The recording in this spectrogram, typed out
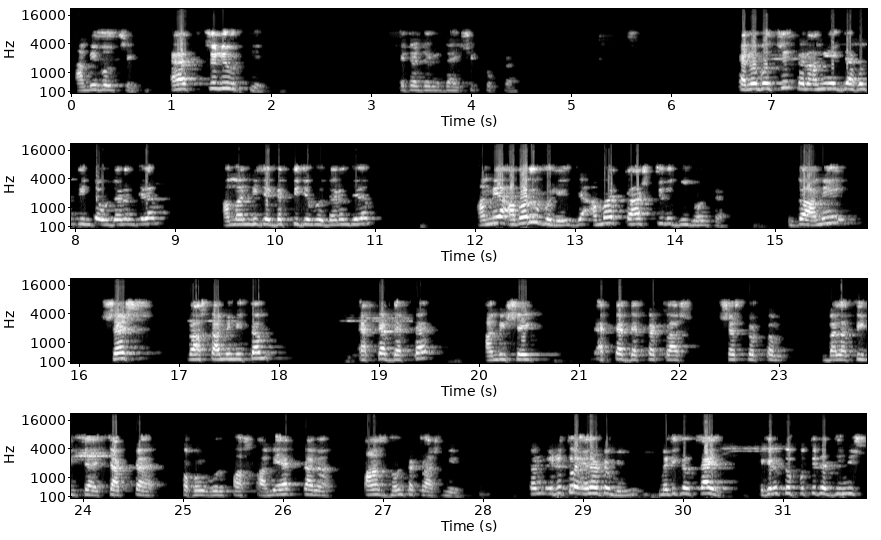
আমি বলছি অ্যাবসলিউটলি এটার জন্য দায়ী শিক্ষকরা। কেন বলছি? কারণ আমি এই যে এখন তিনটা উদাহরণ দিলাম, আমার নিজের ব্যক্তিগত উদাহরণ দিলাম। আমি আবারও বলি যে আমার ক্লাস ছিল দুই ঘণ্টা। কিন্তু আমি শেষ ক্লাসটা আমি নিতাম একটা দেড়টায়। আমি সেই একটা দেড়টা ক্লাস শেষ করতাম, বেলা তিনটায়, চারটায়। কখনো করে পাঁচটা আমি একটা না, পাঁচ ঘণ্টা ক্লাস নিয়ে কারণ এটা তো অ্যানাটমি মেডিকেল সায়েন্স এখানে তো প্রতিটা জিনিস,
